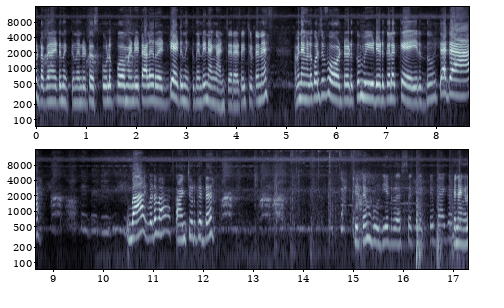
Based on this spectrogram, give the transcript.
കുട്ടപ്പനായിട്ട് നിൽക്കുന്നുണ്ട് കേട്ടോ. സ്കൂളിൽ പോകാൻ വേണ്ടിയിട്ട് ആൾ റെഡി ആയിട്ട് നിൽക്കുന്നുണ്ട് ഞാൻ കാണിച്ചു തരാം കേട്ടോ ഇച്ചുട്ടനെ. അപ്പം ഞങ്ങൾ കുറച്ച് ഫോട്ടോ എടുക്കും വീഡിയോ എടുക്കലൊക്കെ ആയിരുന്നു. ടാറ്റാ വാ ഇവിടെ വാ. കാണിച്ചു കൊടുക്കട്ടെ. ചിട്ടൻ പുതിയ ഡ്രസ്സൊക്കെ ഇട്ട് ബാഗ് അപ്പം ഞങ്ങൾ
